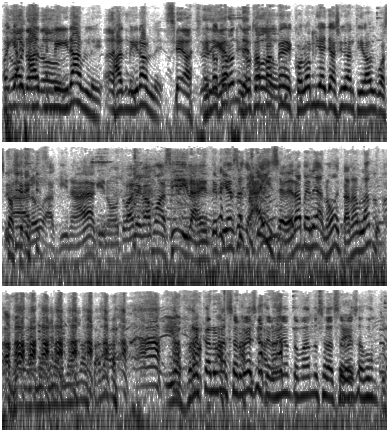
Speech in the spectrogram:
Oiga, No, no, no. admirable, admirable. se en otra, en parte de Colombia ya se iban tirado el guascazo. Claro, aquí nada, aquí nosotros alegamos así y la gente piensa que, ay, severa pelea. No, están hablando. Y ofrézcale una cerveza y terminan tomándose la cerveza juntos.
